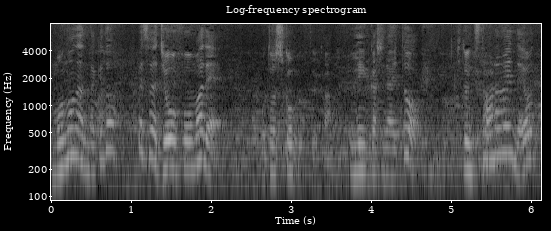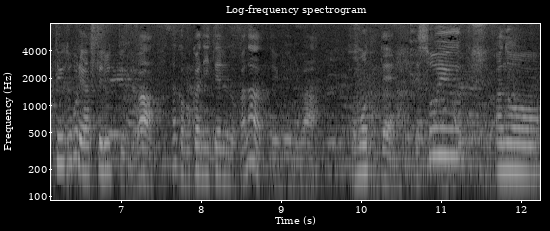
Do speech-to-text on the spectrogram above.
物なんだけどやっぱりそれは情報まで落とし込むというか普遍化しないと人に伝わらないんだよっていうところをやってるっていうのがなんか僕は似てるのかなっていうふうには思ってでそういうあの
